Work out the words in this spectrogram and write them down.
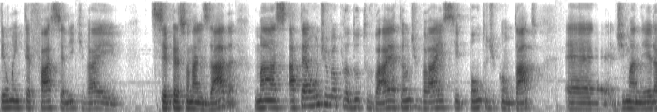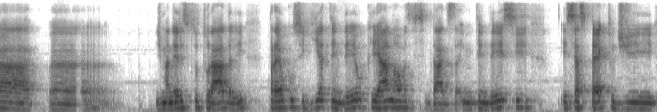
ter uma interface ali que vai ser personalizada, mas até onde o meu produto vai, até onde vai esse ponto de contato é, de maneira uh, de maneira estruturada ali para eu conseguir atender ou criar novas necessidades, entender esse esse aspecto de,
